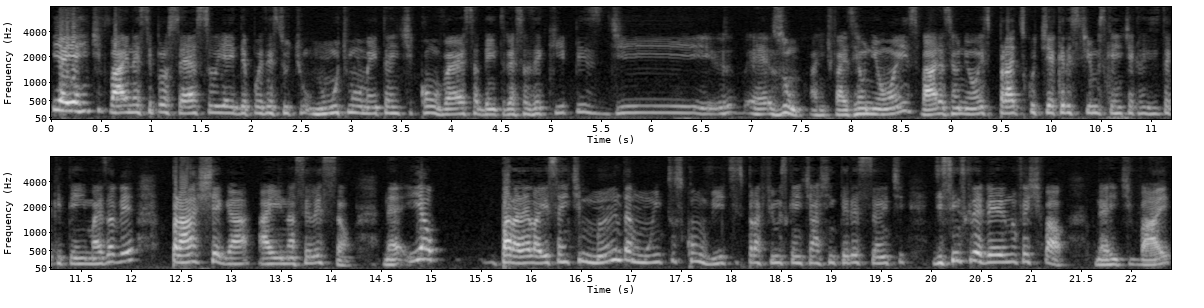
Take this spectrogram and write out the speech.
E aí a gente vai nesse processo e aí depois nesse último, no último momento a gente conversa dentro dessas equipes de é, Zoom. A gente faz reuniões, várias reuniões para discutir aqueles filmes que a gente acredita que tem mais a ver para chegar aí na seleção, né? E ao paralelo a isso a gente manda muitos convites para filmes que a gente acha interessante de se inscreverem no festival. Né? A gente vai,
